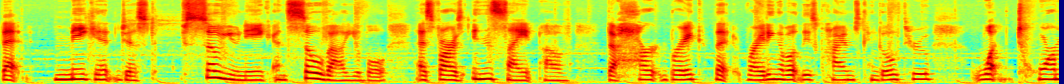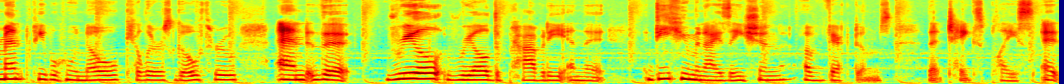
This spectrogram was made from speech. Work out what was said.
that make it just so unique and so valuable as far as insight of the heartbreak that writing about these crimes can go through, what torment people who know killers go through, and the real, real depravity and the dehumanization of victims that takes place. It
